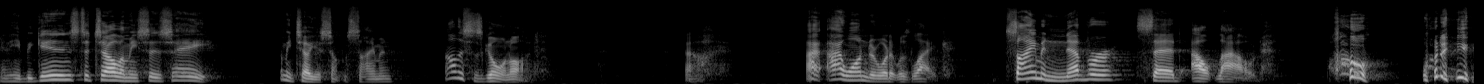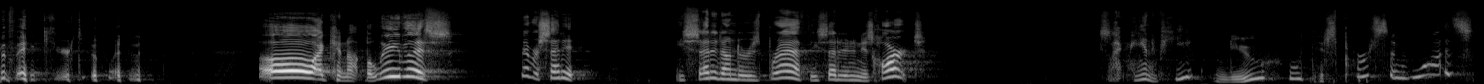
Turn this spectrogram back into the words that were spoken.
And he begins to tell him, he says, Hey, let me tell you something, Simon. All this is going on. Now, I, I wonder what it was like. Simon never said out loud, Oh, what do you think you're doing? Oh, I cannot believe this. Never said it. He said it under his breath, he said it in his heart. He's like, man, if he knew who this person was,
